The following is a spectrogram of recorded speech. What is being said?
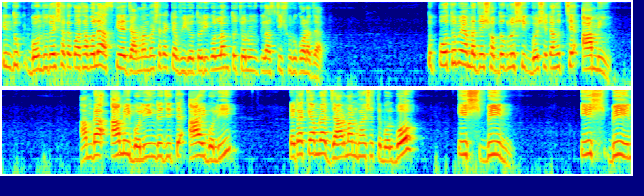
কিন্তু বন্ধুদের সাথে কথা বলে আজকে জার্মান ভাষার একটা ভিডিও তৈরি করলাম, তো চলুন ক্লাসটি শুরু করা যাক। তো প্রথমে আমরা যে শব্দগুলো শিখব সেটা হচ্ছে আমি। আমরা আমি বলি, ইংরেজিতে আই বলি। এটাকে আমরা জার্মান ভাষাতে বলব ইস বিন। ইস বিন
